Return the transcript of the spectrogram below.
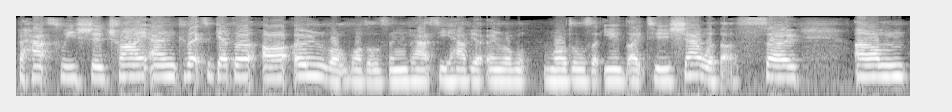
perhaps we should try and collect together our own role models, and perhaps you have your own role models that you'd like to share with us. So, um,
